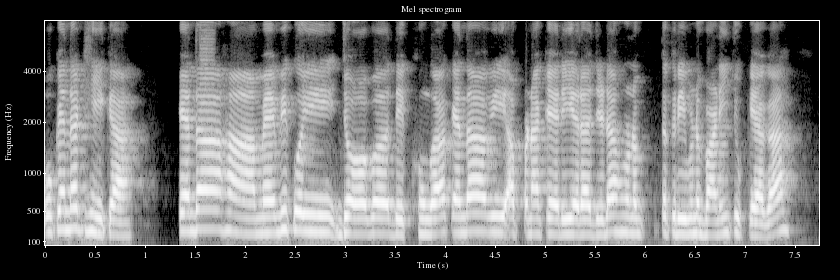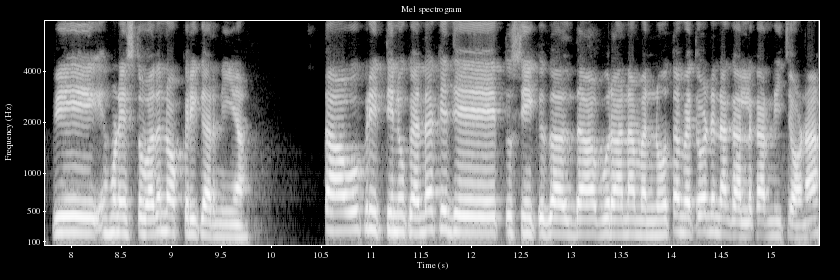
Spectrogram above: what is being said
ਉਹ ਕਹਿੰਦਾ ਠੀਕ ਆ। ਕਹਿੰਦਾ, ਹਾਂ, ਮੈਂ ਵੀ ਕੋਈ ਜੌਬ ਦੇਖੂੰਗਾ। ਕਹਿੰਦਾ ਵੀ ਆਪਣਾ ਕੈਰੀਅਰ ਆ ਜਿਹੜਾ ਹੁਣ ਤਕਰੀਬਨ ਬਣ ਹੀ ਚੁੱਕਿਆਗਾ ਵੀ ਹੁਣ ਇਸ ਤੋਂ ਬਾਅਦ ਨੌਕਰੀ ਕਰਨੀ ਆ। ਤਾਂ ਉਹ ਪ੍ਰੀਤੀ ਨੂੰ ਕਹਿੰਦਾ ਕਿ ਜੇ ਤੁਸੀਂ ਇੱਕ ਗੱਲ ਦਾ ਬੁਰਾ ਨਾ ਮੰਨੋ ਤਾਂ ਮੈਂ ਤੁਹਾਡੇ ਨਾਲ ਗੱਲ ਕਰਨੀ ਚਾਹਣਾ।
